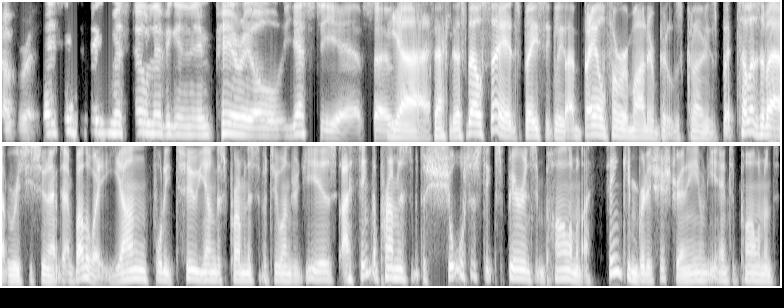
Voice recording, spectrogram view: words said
cover it. They seem to think we're still living in an imperial yesteryear. So yeah, exactly. They'll say it's basically a baleful reminder of Britain's colonials. But tell us about Rishi Sunak. And by the way, young, 42, youngest prime minister for 200 years. I think the prime minister with the shortest experience in Parliament. I think in British history. I think he entered Parliament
